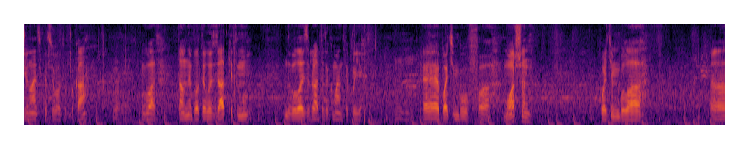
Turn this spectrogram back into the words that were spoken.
юнацька цього ФК. Вот. Там не платилось взятки, тому довелося зібрати документи і поїхати. Е, потім був е, Моршин, потім була е,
